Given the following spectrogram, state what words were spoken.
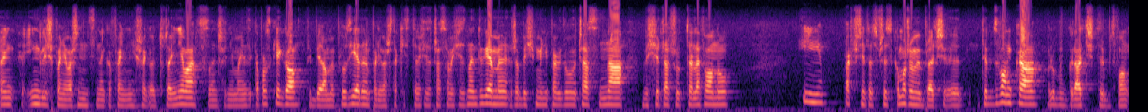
eng- English, ponieważ nic innego fajniejszego tutaj nie ma, to znaczy nie ma języka polskiego. Wybieramy plus jeden, ponieważ w takiej strefie czasowej się znajdujemy, żebyśmy mieli prawidłowy czas na wyświetlaczu telefonu. I praktycznie to jest wszystko. Możemy wybrać e, typ dzwonka lub wgrać typ dzwon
